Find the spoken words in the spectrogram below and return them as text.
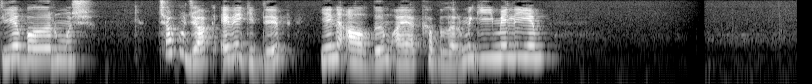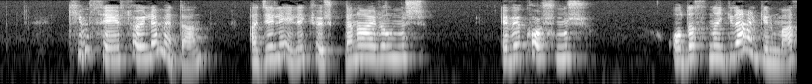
diye bağırmış. Çabucak eve gidip yeni aldığım ayakkabılarımı giymeliyim. Kimseye söylemeden aceleyle köşkten ayrılmış. Eve koşmuş. Odasına girer girmez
